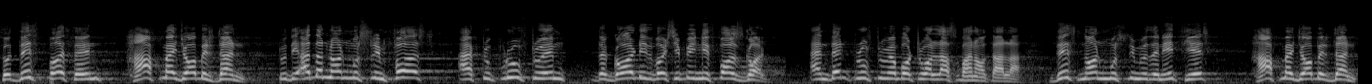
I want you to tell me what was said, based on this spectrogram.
So this person, half my job is done. To the other non-Muslim first, I have to prove to him the God is worshipping is false God. And then prove to him about to Allah subhanahu wa ta'ala. This non-Muslim is an atheist, half my job is done.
